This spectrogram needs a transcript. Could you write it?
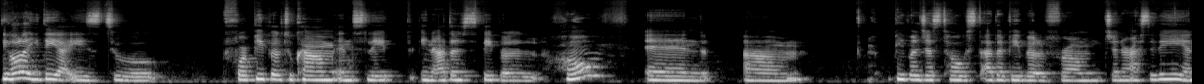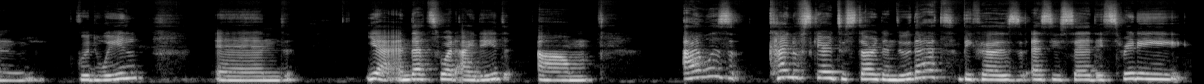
the whole idea is to for people to come and sleep in other people's home and um, people just host other people from generosity and goodwill. And yeah and that's what i did. Um, I was kind of scared to start and do that because, as you said, it's really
